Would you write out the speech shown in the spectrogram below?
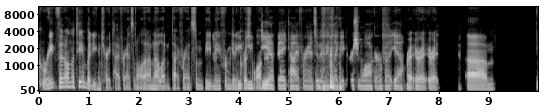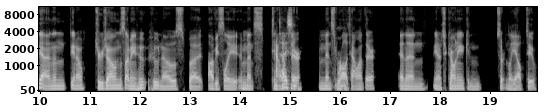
great fit on the team, but you can trade Ty France and all that. I'm not letting Ty France impede me from getting You, Christian you Walker. DFA Ty France if it means I get Christian Walker, but yeah, Right, right, right. Um, yeah, and then you know Drew Jones. I mean, who who knows? But obviously, immense talent enticing. there, immense raw talent there, and then you know Cecconi can certainly help too.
